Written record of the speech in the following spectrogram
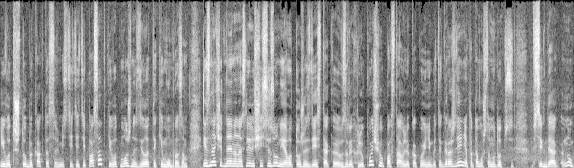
И вот чтобы как-то совместить эти посадки, вот можно сделать таким образом. И значит, наверное, на следующий сезон я вот тоже здесь так э, взрыхлю почву, поставлю какое-нибудь ограждение, потому что мы тут всегда, ну,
